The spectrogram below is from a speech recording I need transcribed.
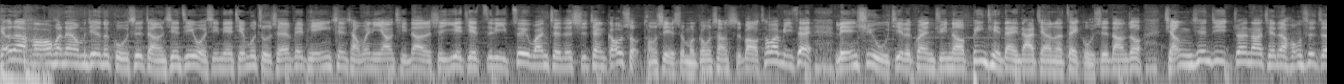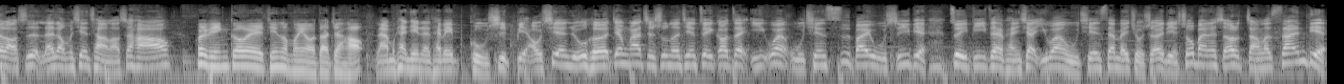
大家好，欢迎来我们今天的股市涨先机。我是今天节目主持人费平，现场为您邀请到的是业界资历最完整的实战高手，同时也是我们工商时报操盘比赛连续五届的冠军哦，并且带领大家呢在股市当中抢先机赚大钱的洪世哲老师来到我们现场，老师好，费平，各位听众朋友大家好。来，我们看今天的台北股市表现如何？加权指数呢，今天最高在一万五千四百五十一点，最低在盘下一万五千三百九十二点，收盘的时候涨了三点，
